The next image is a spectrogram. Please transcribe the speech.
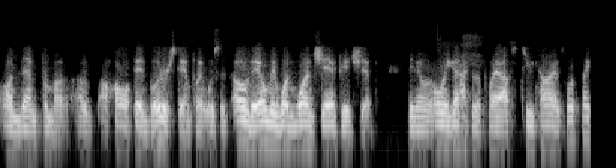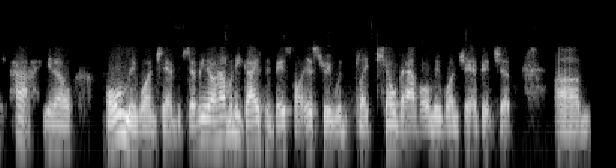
on them from a, a, a, Hall of Fame voter standpoint was that oh they only won one championship, you know, only got to the playoffs two times. Well, it's like ah, you know, only one championship. You know, how many guys in baseball history would like kill to have only one championship? Um,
